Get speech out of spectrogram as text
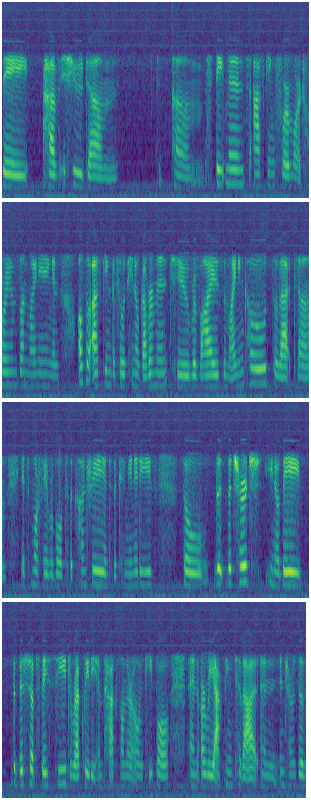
they have issued um, um, statements asking for moratoriums on mining and also asking the Filipino government to revise the mining code so that um, it's more favorable to the country and to the communities. So the the church, you know, they the bishops they see directly the impacts on their own people and are reacting to that and in terms of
